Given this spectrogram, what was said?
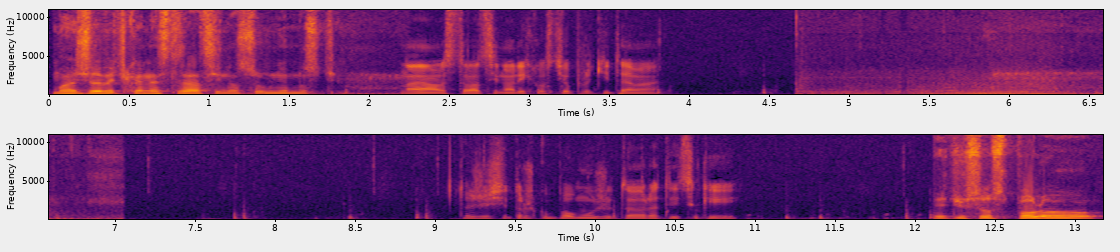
Moje želvička nestrácí na souměrnosti. No ale ztrácí na rychlosti oproti té mé. Takže ještě trošku pomůžu teoreticky. Teď už jsou spolu.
